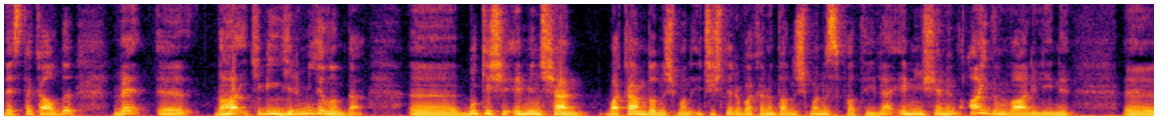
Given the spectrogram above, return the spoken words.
destek aldı ve e, daha 2020 yılında e, bu kişi Emin Şen, bakan danışmanı, İçişleri Bakanı danışmanı sıfatıyla Emin Şen'in Aydın valiliğini e,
